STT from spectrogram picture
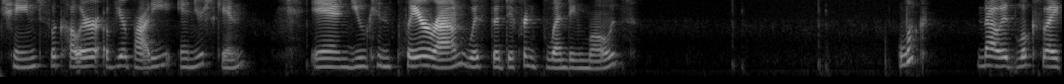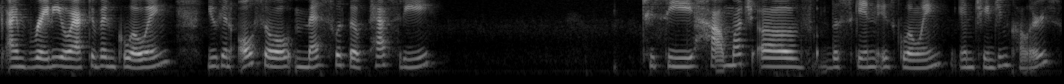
change the color of your body and your skin, and you can play around with the different blending modes. Look, now it looks like I'm radioactive and glowing. You can also mess with the opacity to see how much of the skin is glowing and changing colors.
